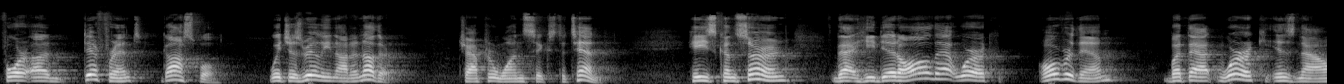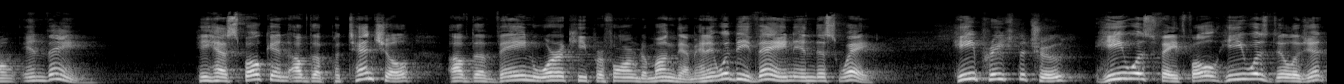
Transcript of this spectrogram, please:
for a different gospel, which is really not another. Chapter 1, 6 to 10. He's concerned that he did all that work over them, but that work is now in vain. He has spoken of the potential of the vain work he performed among them. And it would be vain in this way. He preached the truth, he was faithful, he was diligent,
